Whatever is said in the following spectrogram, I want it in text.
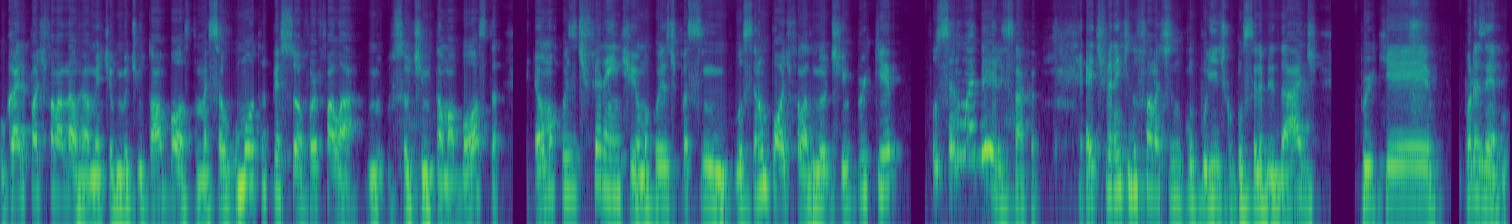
O cara pode falar, não, realmente meu time tá uma bosta, mas se alguma outra pessoa for falar o seu time tá uma bosta, é uma coisa diferente, é uma coisa tipo assim, você não pode falar do meu time porque você não é dele, saca? É diferente do fanatismo com político, com celebridade, porque, por exemplo,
